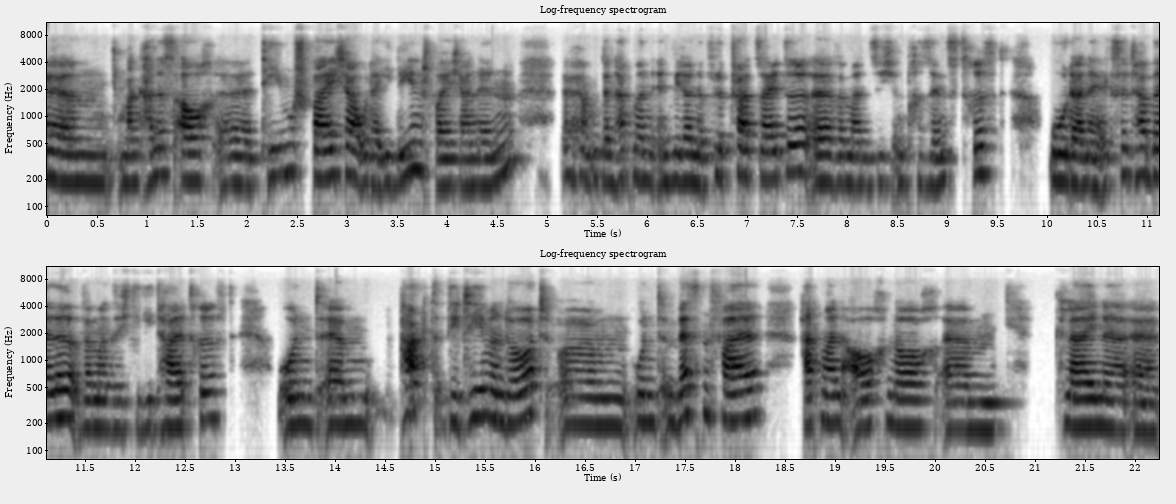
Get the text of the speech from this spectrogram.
Ähm, man kann es auch äh, Themenspeicher oder Ideenspeicher nennen. Ähm, dann hat man entweder eine Flipchart-Seite, äh, wenn man sich in Präsenz trifft, oder eine Excel-Tabelle, wenn man sich digital trifft. Und ähm, packt die Themen dort. Ähm, und im besten Fall hat man auch noch ähm, kleine äh,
